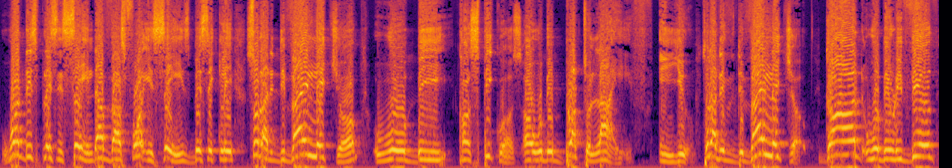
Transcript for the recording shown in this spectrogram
what this place is saying, that verse 4 is saying, is basically so that the divine nature will be conspicuous or will be brought to life in you. So that the divine nature God will be revealed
